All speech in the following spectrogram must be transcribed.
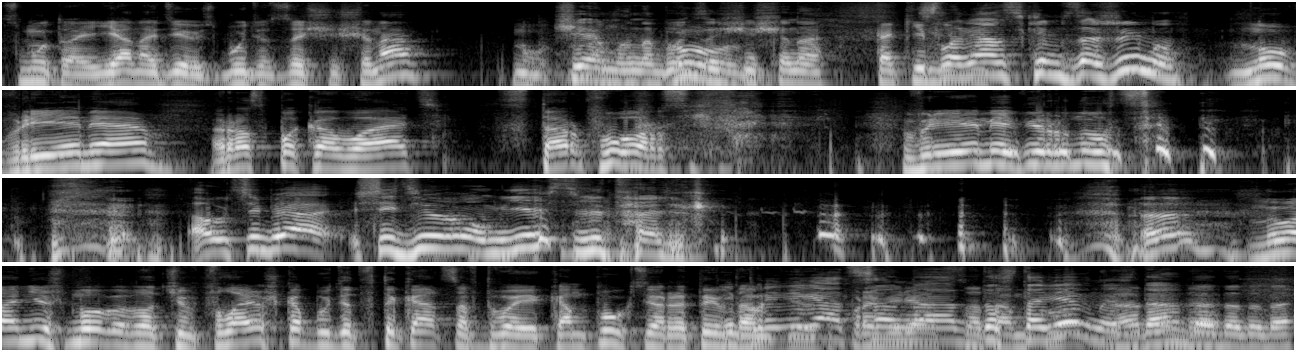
смута, я надеюсь, будет защищена. Ну, Чем ну, она будет ну, защищена? каким- Славянским зажимом? Ну, время распаковать Star Force. Время вернуться. А у тебя CD-ROM есть, Виталик? Ну, они ж могут, вот флешка будет втыкаться в твой компьютер, и ты И там... проверяться, на достоверность, да, да, да, да, да.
